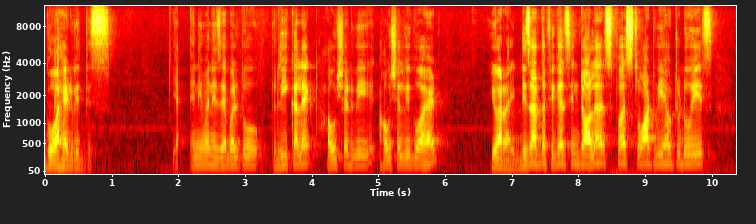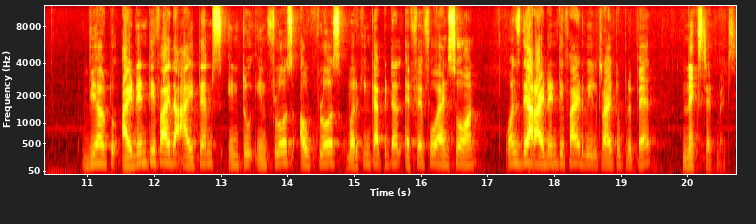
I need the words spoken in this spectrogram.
go ahead with this. Yeah, anyone is able to recollect how should we how shall we go ahead? You are right. These are the figures in dollars. First, what we have to do is we have to identify the items into inflows, outflows, working capital, FFO and so on. Once they are identified, we will try to prepare next statements.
